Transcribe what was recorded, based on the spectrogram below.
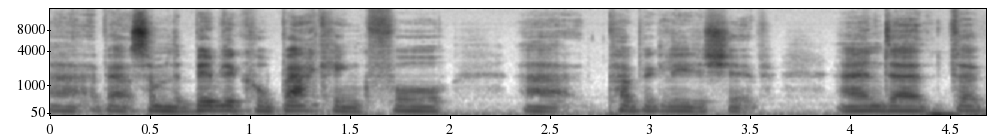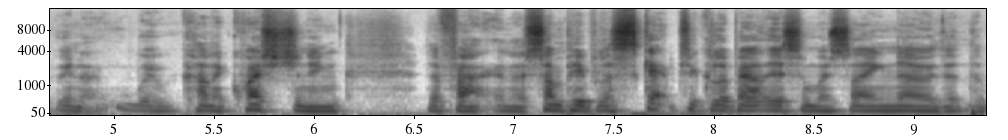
uh, about some of the biblical backing for uh, public leadership. And uh, the, you know we are kind of questioning the fact. You know, some people are skeptical about this, and we're saying no that the,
